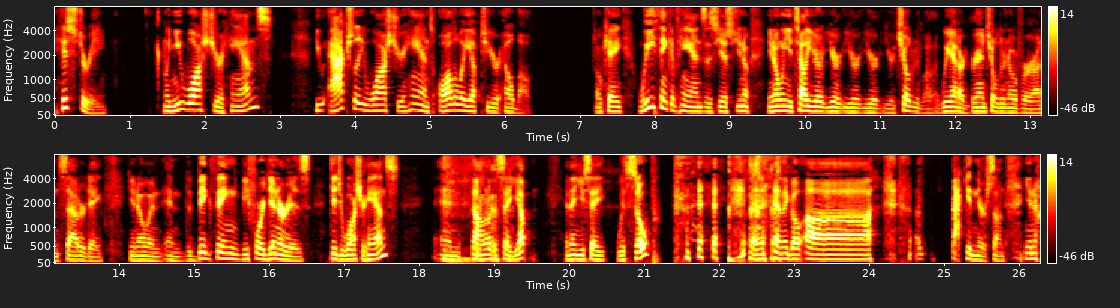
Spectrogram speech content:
history, when you washed your hands, you actually washed your hands all the way up to your elbow. Okay, we think of hands as just you know you know when you tell your your your your your children. We had our grandchildren over on Saturday, you know, and and the big thing before dinner is, did you wash your hands? And Dominic will say, "Yep," and then you say, "With soap," and, and they go, "Uh." Back in there, son. You know,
